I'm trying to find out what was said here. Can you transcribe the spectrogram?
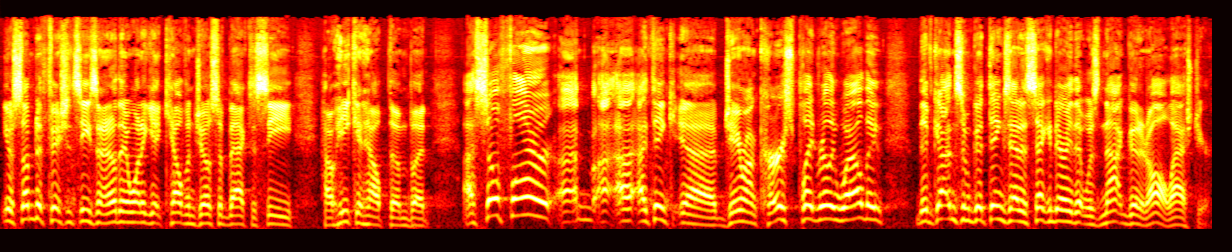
you know some deficiencies, and I know they want to get Kelvin Joseph back to see how he can help them. But uh, so far, um, I, I, think uh, Jayron Kearse played really well. They they've gotten some good things out of secondary that was not good at all last year.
